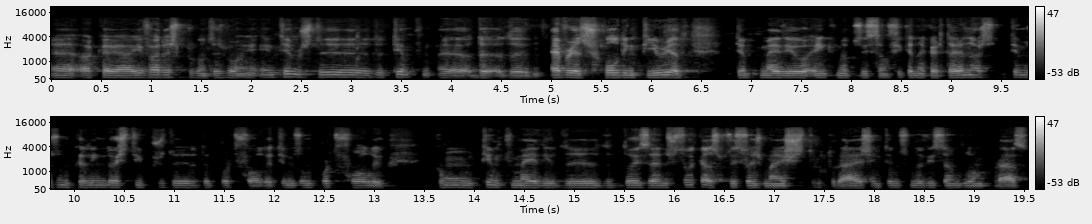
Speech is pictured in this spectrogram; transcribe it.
Uh, ok, há aí várias perguntas. Bom, em, em termos de, de tempo, uh, de, de, average holding period, tempo médio em que uma posição fica na carteira, nós temos um bocadinho dois tipos de, de portfólio. Temos um portfólio com um tempo médio de, de, dois anos, são aquelas posições mais estruturais, em que temos uma visão de longo prazo.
